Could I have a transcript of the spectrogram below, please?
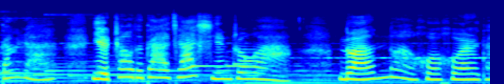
当然，也照得大家心中啊，暖暖和和的。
